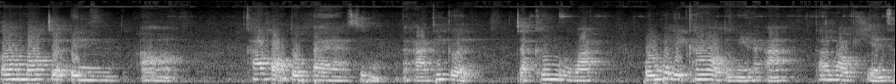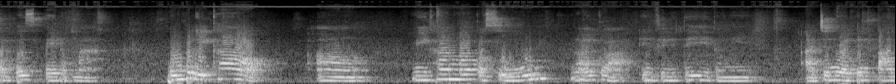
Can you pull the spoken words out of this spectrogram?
ก็มักจะเป็นค่าของตัวแปรสุ่มนะคะที่เกิดจากเครื่องมือวัด ผลผลิตข้าวตรงนี้นะคะ ถ้าเราเขียน sample space ออกมา ผลผลิตข้าวมีค่ามากกว่าศูนย์น้อยกว่า infinity ตรงนี้ อาจจะหน่วยเป็นตัน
